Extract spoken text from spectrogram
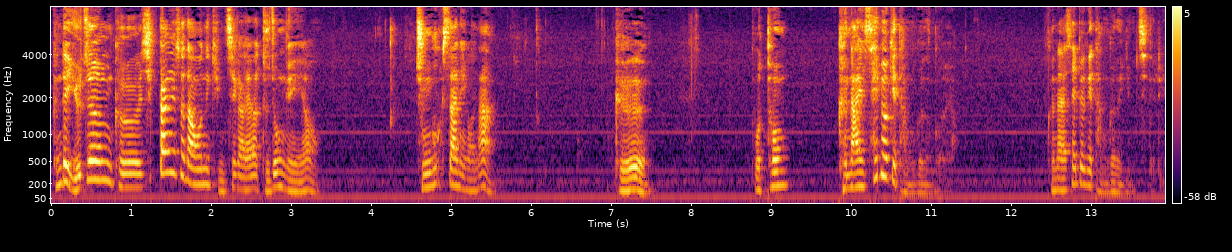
근데 요즘 그 식당에서 나오는 김치가요 두 종류예요 중국산이거나 그 보통 그날 새벽에 담그는 거예요 그날 새벽에 담그는 김치들이에요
